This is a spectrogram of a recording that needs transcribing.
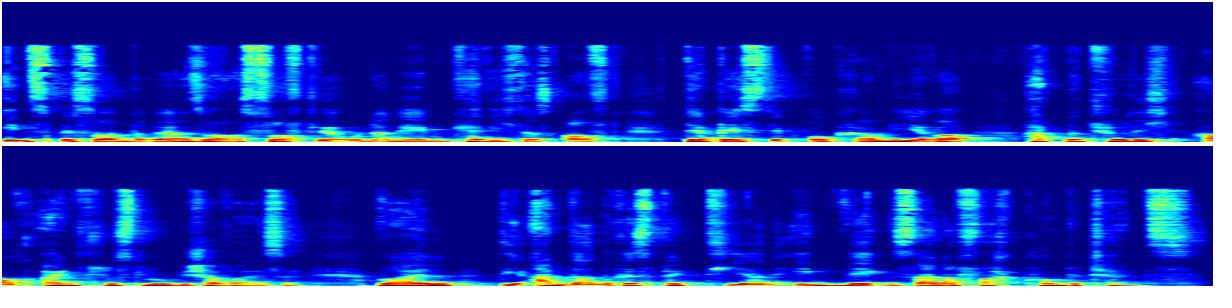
Insbesondere, also aus Softwareunternehmen kenne ich das oft, der beste Programmierer hat natürlich auch Einfluss logischerweise, weil die anderen respektieren ihn wegen seiner Fachkompetenz.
